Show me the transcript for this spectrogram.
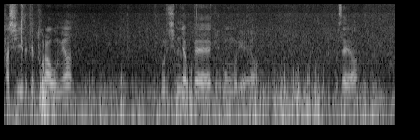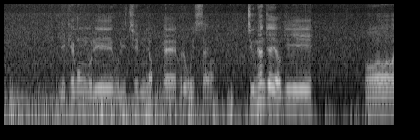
다시 이렇게 돌아오면 우리 집 옆에 계곡물이에요. 보세요. 이 계곡물이 우리 집 옆에 흐르고 있어요. 지금 현재 여기 어,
